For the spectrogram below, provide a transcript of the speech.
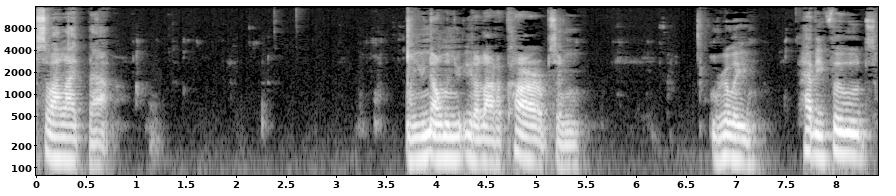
So I like that. And you know when you eat a lot of carbs and really heavy foods.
